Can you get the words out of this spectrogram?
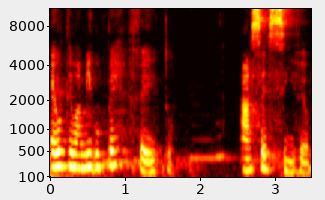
é o teu amigo perfeito acessível,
